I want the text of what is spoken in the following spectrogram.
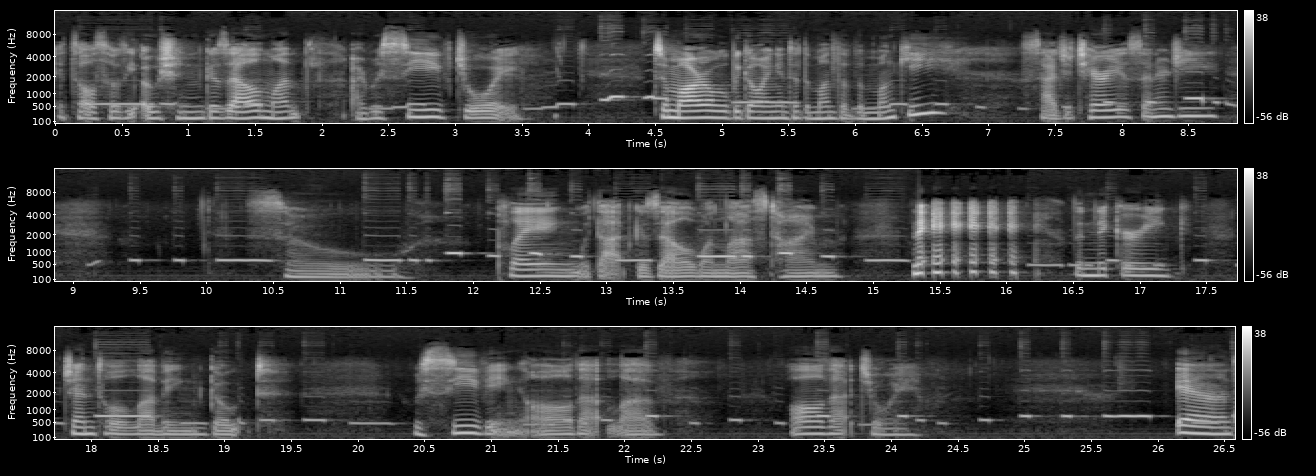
It's also the Ocean Gazelle month. I receive joy. Tomorrow we'll be going into the month of the monkey, Sagittarius energy. So, playing with that gazelle one last time. The nickery, gentle, loving goat receiving all that love, all that joy. And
